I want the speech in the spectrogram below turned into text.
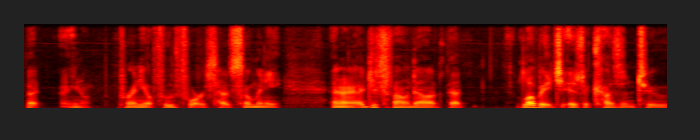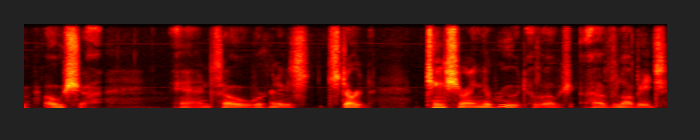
But you know, perennial food forest has so many. And I, I just found out that lovage is a cousin to osha, and so we're going to start tincturing the root of, of lovage,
